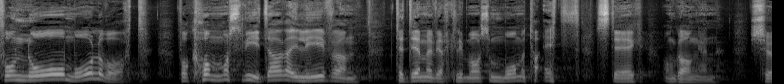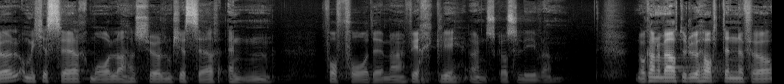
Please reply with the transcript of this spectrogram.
for å nå målet vårt, for å komme oss videre i livet til det vi virkelig må, så må vi ta ett steg om gangen. Selv om vi ikke ser målet, selv om vi ikke ser enden for å få det vi virkelig ønsker oss i livet. Nå kan det være at du har hørt denne før.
